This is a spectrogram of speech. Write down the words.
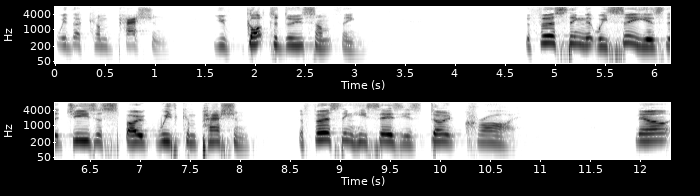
with a compassion. You've got to do something. The first thing that we see is that Jesus spoke with compassion. The first thing he says is, Don't cry. Now,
